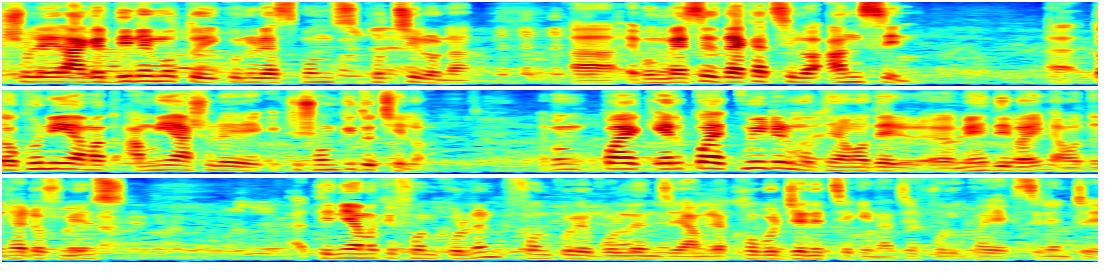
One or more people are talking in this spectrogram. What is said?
আসলে এর আগের দিনের মতোই কোনো রেসপন্স হচ্ছিল না এবং মেসেজ দেখাচ্ছিল আনসিন তখনই আমার আমি আসলে একটু শঙ্কিত ছিলাম। এবং কয়েক, এর কয়েক মিনিটের মধ্যে আমাদের মেহেদি ভাই, আমাদের হেড অফ নিউজ তিনি আমাকে ফোন করলেন। ফোন করে বললেন যে আমরা খবর জেনেছি কিনা যে ফরুক ভাই অ্যাক্সিডেন্টে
